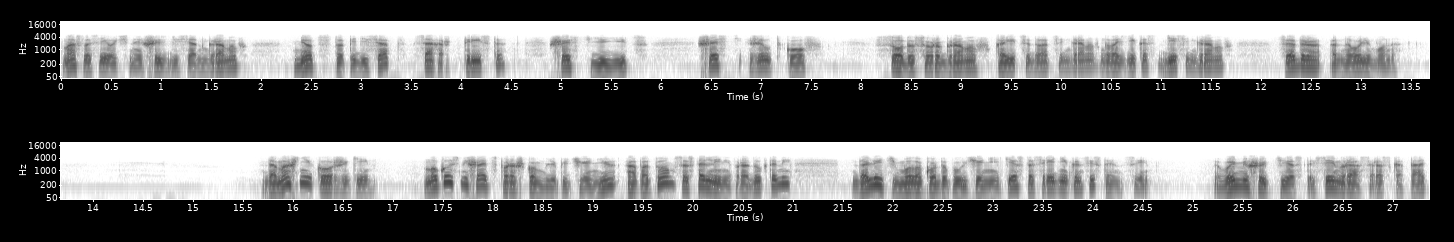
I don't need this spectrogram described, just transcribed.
масло сливочное 60 граммов, мед 150, сахар 300, 6 яиц, 6 желтков, сода 40 граммов, корица 20 граммов, гвоздика 10 граммов, цедра одного лимона. Домашние коржики. Муку смешать с порошком для печенья, а потом с остальными продуктами долить в молоко до получения теста средней консистенции. Вымешать тесто, 7 раз раскатать,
